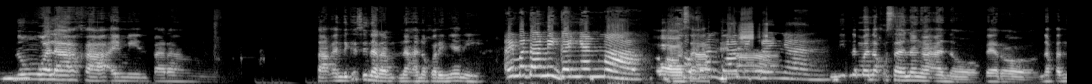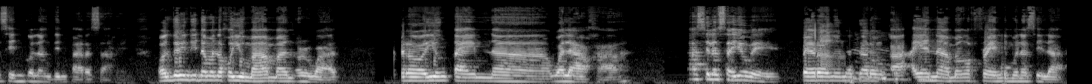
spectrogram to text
nung wala ka, I mean, parang, sa akin, hindi kasi na, na ano ko rin yan eh. Ay, madaming ganyan, ma. Oo, sa Sobrang akin. daming ganyan. Hindi naman ako sana nga ano, pero napansin ko lang din para sa akin. Although hindi naman ako yumaman or what, pero yung time na wala ka, ah, sila sa'yo eh. Pero nung nagkaroon ka, ayan na, mga friend mo na sila.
